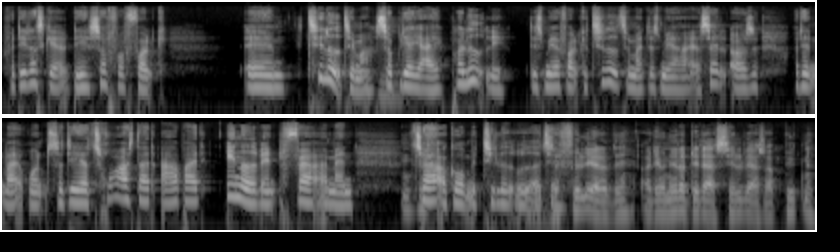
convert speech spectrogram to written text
For det, der sker, det så får folk øh, tillid til mig. Mm. Så bliver jeg pålidelig. Des mere folk har tillid til mig, des mere har jeg selv også, og den vej rundt. Så det, jeg tror også, der er et arbejde indadvendt, før at man tør at gå med tillid udad til. Selvfølgelig er der det, og det er jo netop det, der er selvværdsopbyggende.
